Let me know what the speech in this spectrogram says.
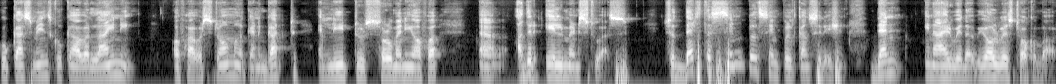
Cook us means cook our lining of our stomach and gut and lead to so many of our, uh, other ailments to us. So that's the simple, simple consideration. Then in Ayurveda, we always talk about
